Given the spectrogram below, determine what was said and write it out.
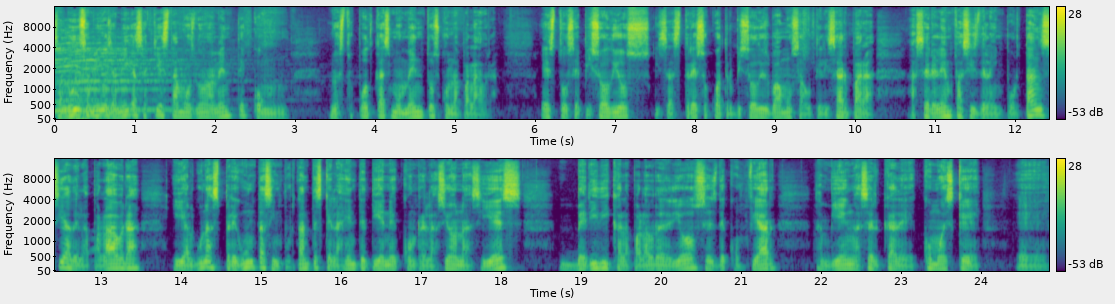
Saludos amigos y amigas, aquí estamos nuevamente con nuestro podcast Momentos con la Palabra. Estos episodios, quizás tres o cuatro episodios, vamos a utilizar para hacer el énfasis de la importancia de la palabra y algunas preguntas importantes que la gente tiene con relación a si es verídica la palabra de Dios, es de confiar también acerca de cómo es que eh,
